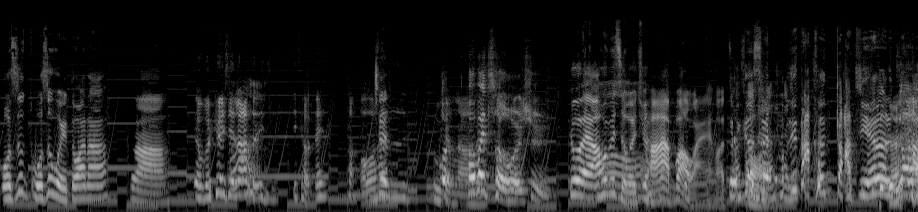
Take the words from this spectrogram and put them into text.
我是我是尾端啊，对啊，我们可以先拉成一一条，哎，哦，它会相拉。会被扯回去。对啊，会不会扯回去？好像不好玩，整个是已经打成打结了，你知道吗？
